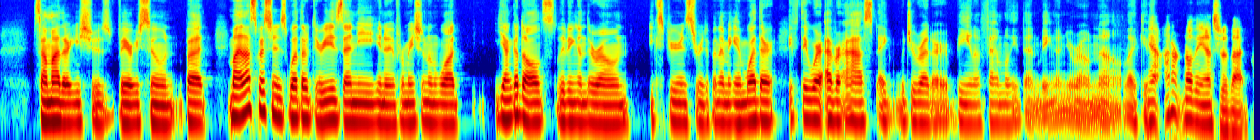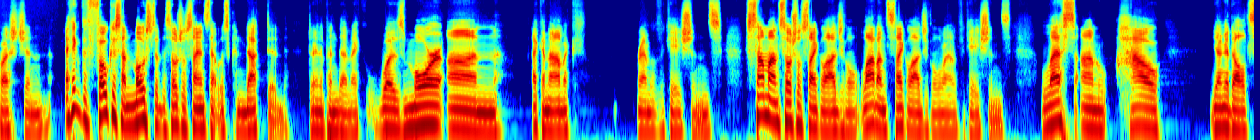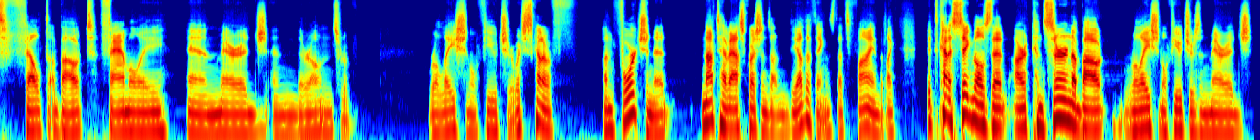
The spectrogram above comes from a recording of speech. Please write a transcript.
some other issues very soon. But my last question is whether there is any, you know, information on what young adults living on their own experience during the pandemic and whether if they were ever asked like would you rather be in a family than being on your own now like if- yeah i don't know the answer to that question i think the focus on most of the social science that was conducted during the pandemic was more on economic ramifications some on social psychological a lot on psychological ramifications less on how young adults felt about family and marriage and their own sort of relational future, which is kind of unfortunate not to have asked questions on the other things. That's fine. But like it kind of signals that our concern about relational futures and marriage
